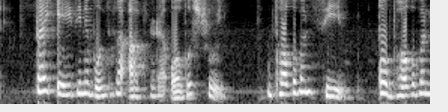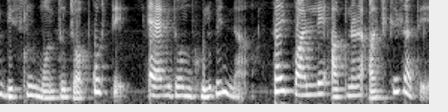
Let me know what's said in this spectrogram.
তাই এই দিনে বন্ধুরা আপনারা অবশ্যই ভগবান শিব ও ভগবান বিষ্ণুর মন্ত্র জপ করতে একদম ভুলবেন না। তাই পারলে আপনারা আজকের রাতে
